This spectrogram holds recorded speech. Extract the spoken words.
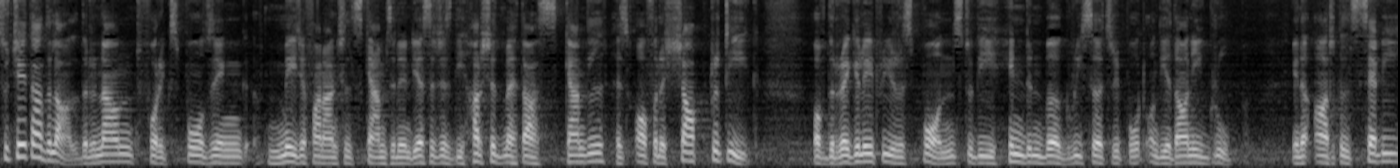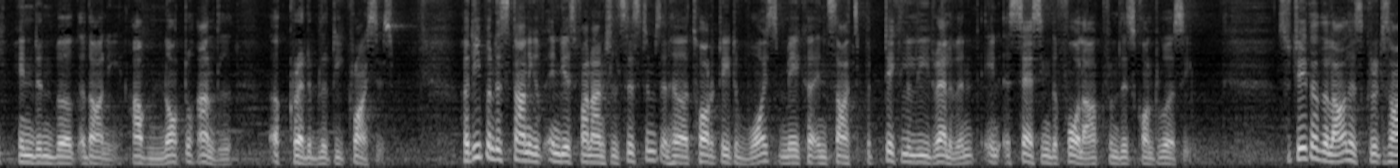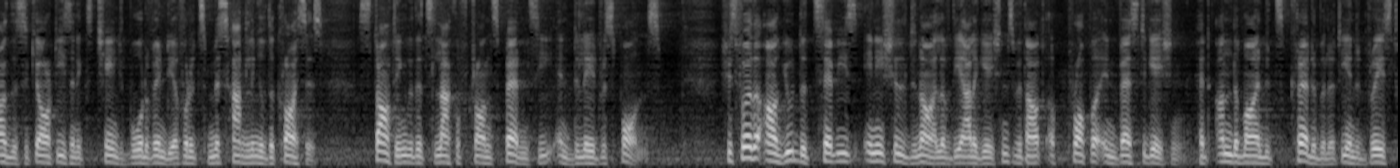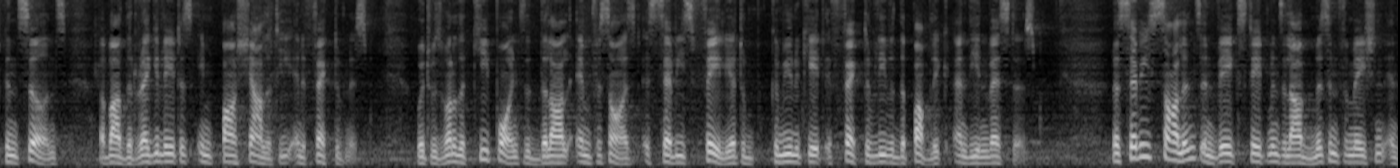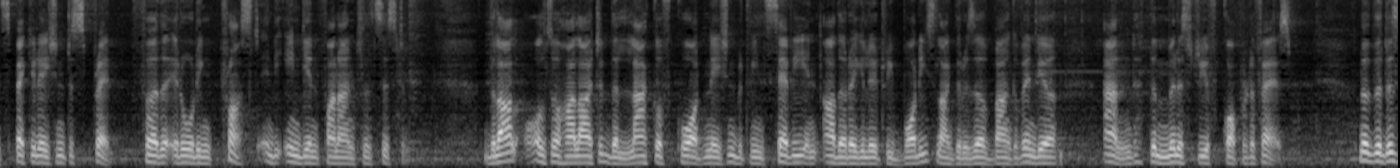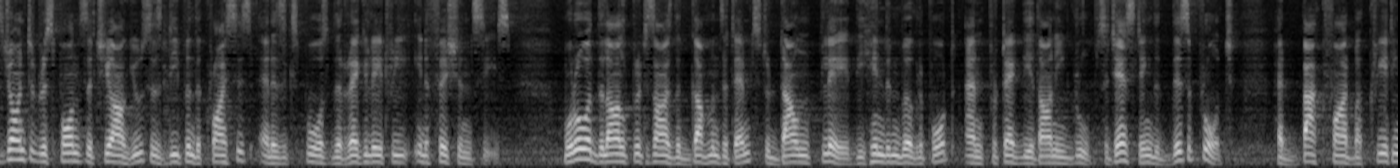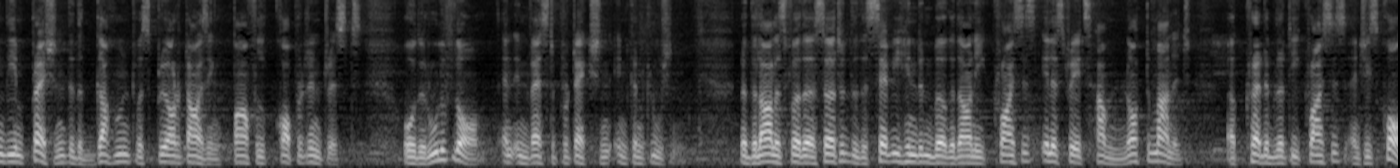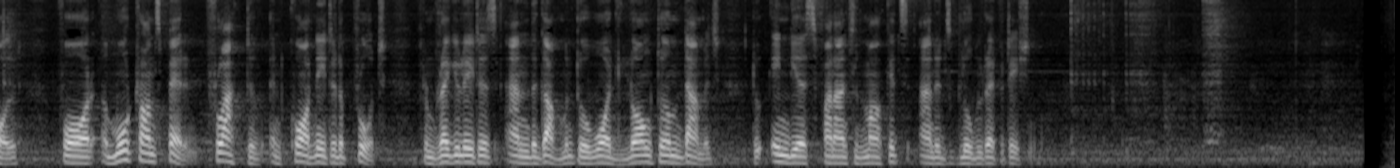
Sucheta Dalal, the renowned for exposing major financial scams in India, such as the Harshad Mehta scandal, has offered a sharp critique of the regulatory response to the Hindenburg research report on the Adani Group. In an article, SEBI, Hindenburg, Adani have not to handle a credibility crisis. Her deep understanding of India's financial systems and her authoritative voice make her insights particularly relevant in assessing the fallout from this controversy. Sucheta Dalal has criticized the Securities and Exchange Board of India for its mishandling of the crisis, starting with its lack of transparency and delayed response. She's further argued that SEBI's initial denial of the allegations without a proper investigation had undermined its credibility and had raised concerns about the regulator's impartiality and effectiveness, which was one of the key points that Dalal emphasized as SEBI's failure to communicate effectively with the public and the investors. The SEBI's silence and vague statements allowed misinformation and speculation to spread, further eroding trust in the Indian financial system. Dalal also highlighted the lack of coordination between SEBI and other regulatory bodies like the Reserve Bank of India and the Ministry of Corporate Affairs. Now, the disjointed response that she argues has deepened the crisis and has exposed the regulatory inefficiencies. Moreover, Dalal criticized the government's attempts to downplay the Hindenburg report and protect the Adani group, suggesting that this approach had backfired by creating the impression that the government was prioritizing powerful corporate interests over the rule of law and investor protection in conclusion. Now, Dalal has further asserted that the SEBI Hindenburg Adani crisis illustrates how not to manage a credibility crisis, and she's called for a more transparent, proactive, and coordinated approach from regulators and the government to avoid long term damage to India's financial markets and its global reputation.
